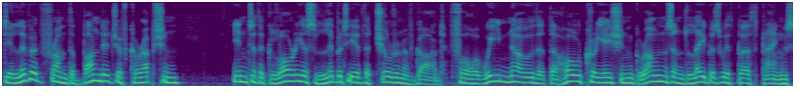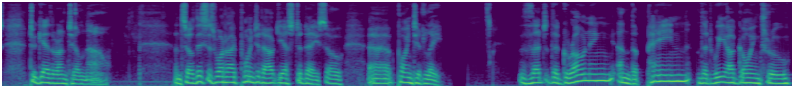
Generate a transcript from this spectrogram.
delivered from the bondage of corruption into the glorious liberty of the children of God. For we know that the whole creation groans and labors with birth pangs together until now. And so this is what I pointed out yesterday, so uh, pointedly that the groaning and the pain that we are going through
